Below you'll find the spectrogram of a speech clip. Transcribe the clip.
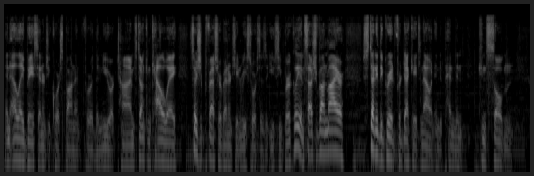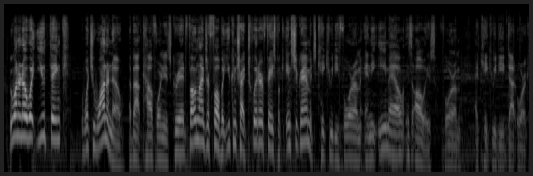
an LA based energy correspondent for the New York Times, Duncan Callaway, Associate Professor of Energy and Resources at UC Berkeley, and Sascha von Meier, studied the grid for decades now, an independent consultant. We want to know what you think what you want to know about California's grid. Phone lines are full, but you can try Twitter, Facebook, Instagram. It's KQED Forum, and the email is always forum at kqed.org.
